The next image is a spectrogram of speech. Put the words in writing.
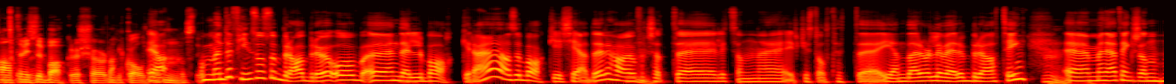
Annet enn hvis du baker det sjøl, da. Kvalitet Ja. Men det fins også bra brød, og eh, en del bakere, altså bakekjeder, har jo fortsatt eh, litt sånn yrkesstolthet igjen der og leverer bra ting. Mm. Men jeg tenker sånn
